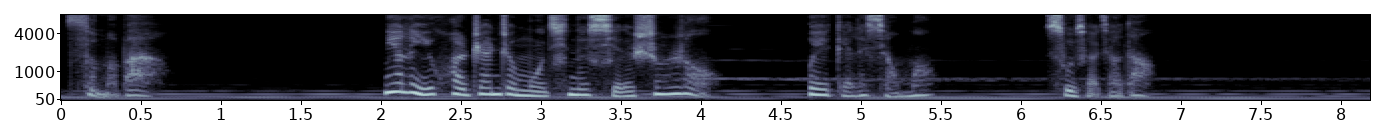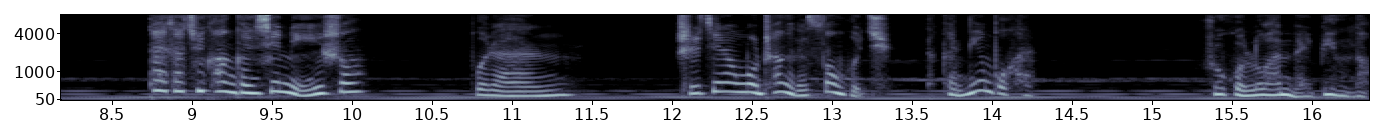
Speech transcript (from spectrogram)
怎么办？捏了一块沾着母亲的血的生肉，喂给了小猫。苏小娇道。带他去看看心理医生，不然直接让陆川给他送回去，他肯定不狠。如果陆安没病呢？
